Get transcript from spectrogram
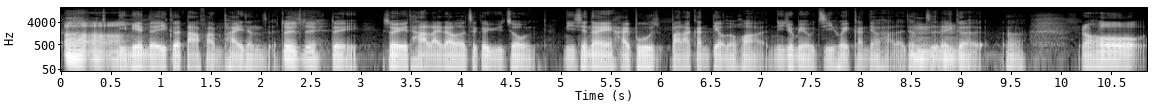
啊啊啊，里面的一个大反派这样子。对对，对，所以他来到了这个宇宙，你现在还不把他干掉的话，你就没有机会干掉他了，这样子的一个嗯。然后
